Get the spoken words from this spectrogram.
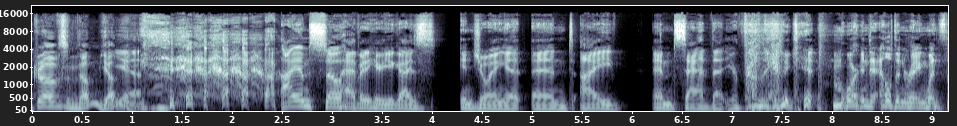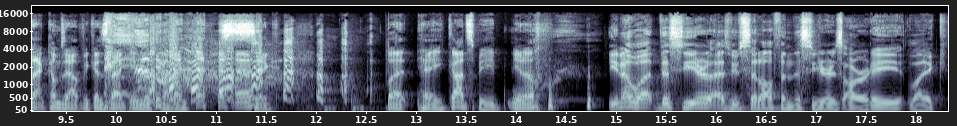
Breadcrumbs, num yummy. Yeah. I am so happy to hear you guys enjoying it, and I am sad that you're probably going to get more into Elden Ring once that comes out because that game was fucking sick. But hey, Godspeed, you know? You know what? This year, as we've said often, this year is already like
